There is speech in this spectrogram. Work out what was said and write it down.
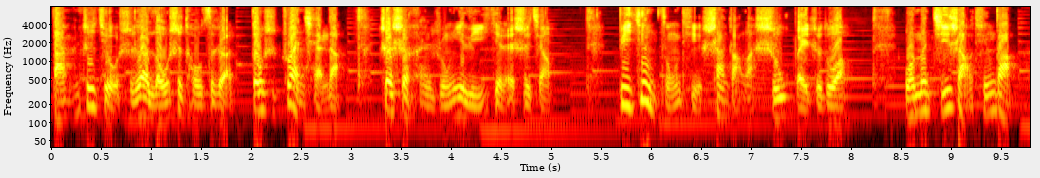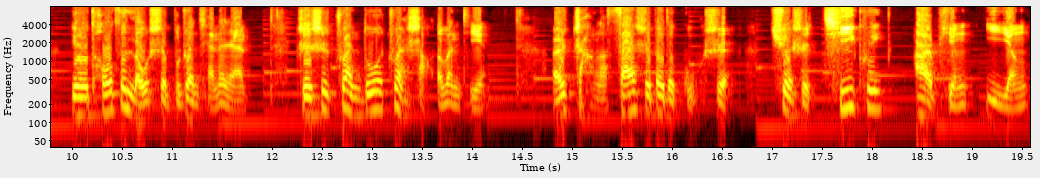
百分之九十的楼市投资者都是赚钱的，这是很容易理解的事情。毕竟总体上涨了十五倍之多，我们极少听到有投资楼市不赚钱的人，只是赚多赚少的问题。而涨了三十倍的股市却是七亏二平一赢，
